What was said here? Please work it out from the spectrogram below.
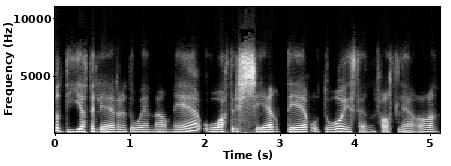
Fordi at elevene da er mer med, og at det skjer der og da istedenfor at læreren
